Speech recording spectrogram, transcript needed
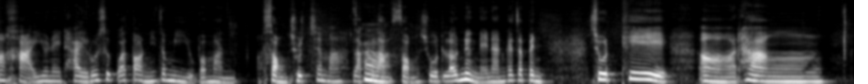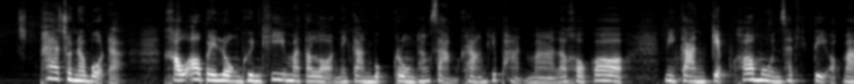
มาขายอยู่ในไทยรู้สึกว่าตอนนี้จะมีอยู่ประมาณ 2 ชุดใช่ไหมหลักค่ะๆสองชุด แล้วหนึ่งในนั้นก็จะเป็นชุดที่เอ่อทางแพทย์ชนบทอะ่ะเขาเอาไปลงพื้นที่มาตลอดในการบุกกรุงทั้ง 3 ครั้งที่ผ่านมา แล้วเขาก็มีการเก็บข้อมูลสถิติออกมา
